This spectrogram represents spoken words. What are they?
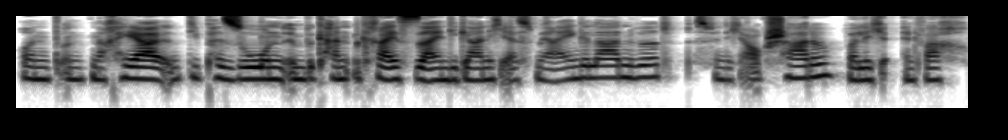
und, und nachher die Person im Bekanntenkreis sein, die gar nicht erst mehr eingeladen wird. Das finde ich auch schade, weil ich einfach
